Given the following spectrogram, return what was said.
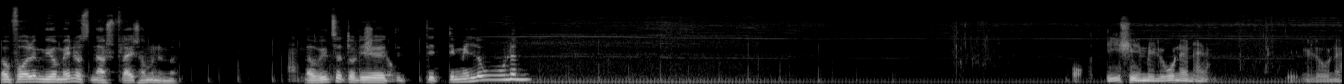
Aber vor allem, wir haben eh noch, nein, Fleisch haben wir nicht mehr. Aber willst du da die, die, die, die Melonen? Boah, die schöne Melonen, hä? Die Melone.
